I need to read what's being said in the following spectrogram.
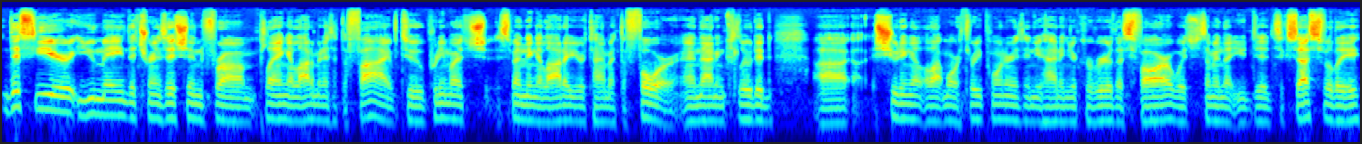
this year, you made the transition from playing a lot of minutes at the five to pretty much spending a lot of your time at the four, and that included uh, shooting a lot more three pointers than you had in your career thus far, which is something that you did successfully.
